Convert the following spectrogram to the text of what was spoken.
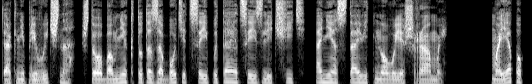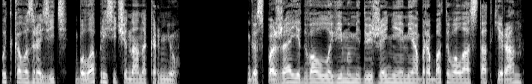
Так непривычно, что обо мне кто-то заботится и пытается излечить, а не оставить новые шрамы. Моя попытка возразить была пресечена на корню. Госпожа едва уловимыми движениями обрабатывала остатки ран,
